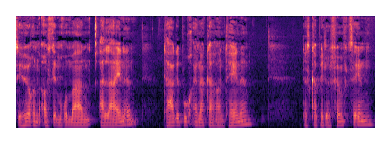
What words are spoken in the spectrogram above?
Sie hören aus dem Roman Alleine, Tagebuch einer Quarantäne, das Kapitel 15,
